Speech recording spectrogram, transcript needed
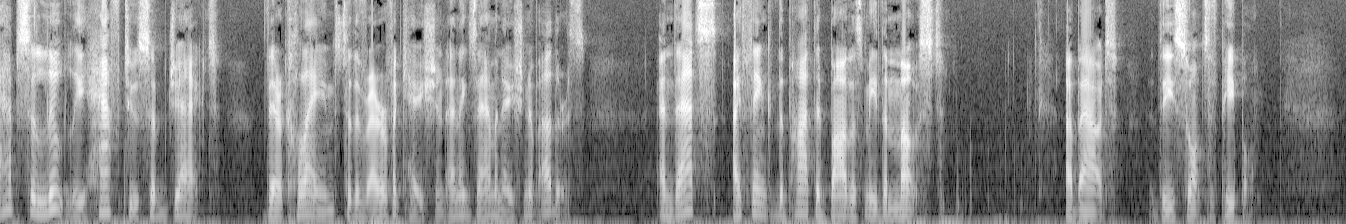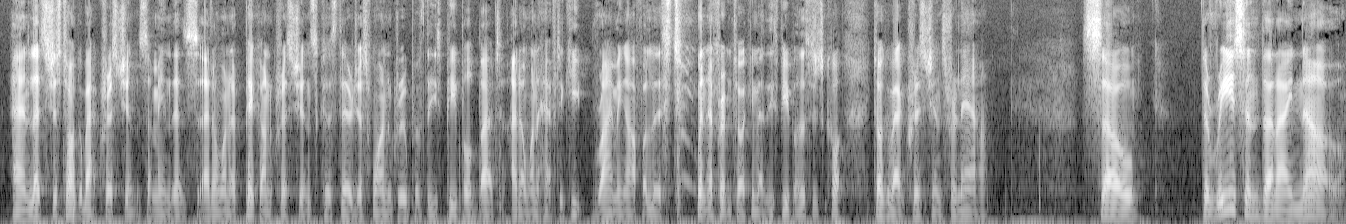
absolutely have to subject their claims to the verification and examination of others. And that's, I think, the part that bothers me the most about these sorts of people. and let's just talk about Christians. I mean, I don't want to pick on Christians because they're just one group of these people, but I don't want to have to keep rhyming off a list whenever I'm talking about these people. Let's just call, talk about Christians for now. So, the reason that I know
